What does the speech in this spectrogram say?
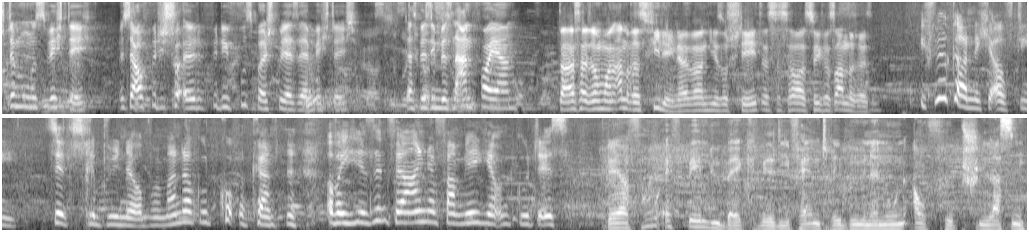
Stimmung ist wichtig. Ist ja auch für die, äh, für die Fußballspieler sehr wichtig, dass wir sie ein bisschen anfeuern. Da ist halt nochmal ein anderes Feeling, ne? wenn man hier so steht, ist das natürlich was anderes. Ich will gar nicht auf die Sitztribüne, obwohl man da gut gucken kann. Aber hier sind wir eine Familie und gut ist. Der VfB Lübeck will die Fantribüne nun aufhübschen lassen.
